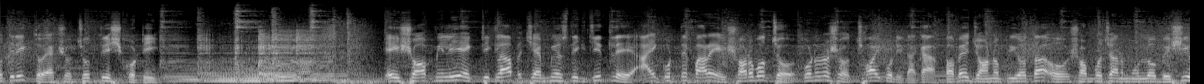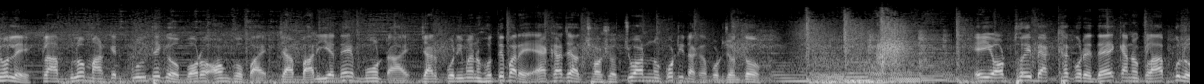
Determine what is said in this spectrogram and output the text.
অতিরিক্ত একশো ছত্রিশ কোটি। এই সব মিলিয়ে একটি ক্লাব চ্যাম্পিয়ন্স লিগ জিতলে আয় করতে পারে সর্বোচ্চ পনেরোশো ছয় কোটি টাকা। তবে জনপ্রিয়তা ও সম্প্রচার মূল্য বেশি হলে ক্লাবগুলো মার্কেট পুল থেকেও বড় অঙ্ক পায়, যা বাড়িয়ে দেয় মোট আয়, যার পরিমাণ হতে পারে এক হাজার ছশো চুয়ান্ন কোটি টাকা পর্যন্ত। এই অর্থই ব্যাখ্যা করে দেয় কেন ক্লাবগুলো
